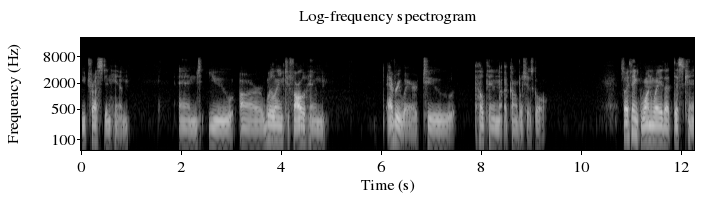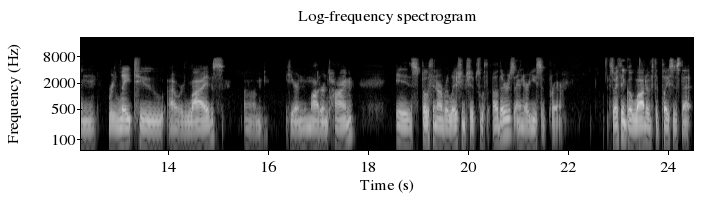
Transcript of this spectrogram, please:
you trust in him, and you are willing to follow him everywhere to help him accomplish his goal. So I think one way that this can relate to our lives um, here in the modern time is both in our relationships with others and our use of prayer. So I think a lot of the places that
